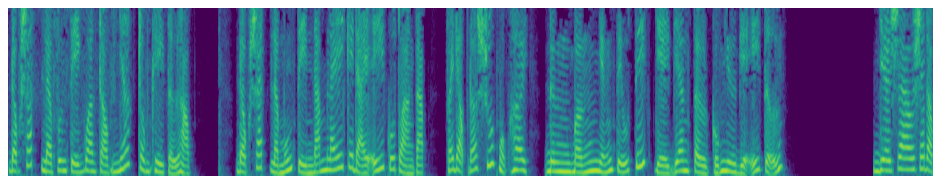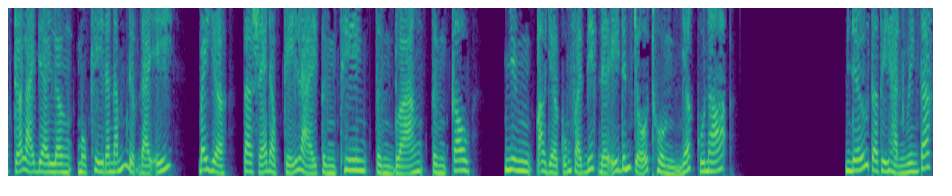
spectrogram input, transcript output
Đọc sách là phương tiện quan trọng nhất trong khi tự học. Đọc sách là muốn tìm nắm lấy cái đại ý của toàn tập, phải đọc đó suốt một hơi, đừng bận những tiểu tiết về văn từ cũng như về ý tưởng. Giờ sau sẽ đọc trở lại vài lần một khi đã nắm được đại ý. Bây giờ ta sẽ đọc kỹ lại từng thiên, từng đoạn, từng câu, nhưng bao giờ cũng phải biết để ý đến chỗ thuần nhất của nó. Nếu ta thi hành nguyên tắc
